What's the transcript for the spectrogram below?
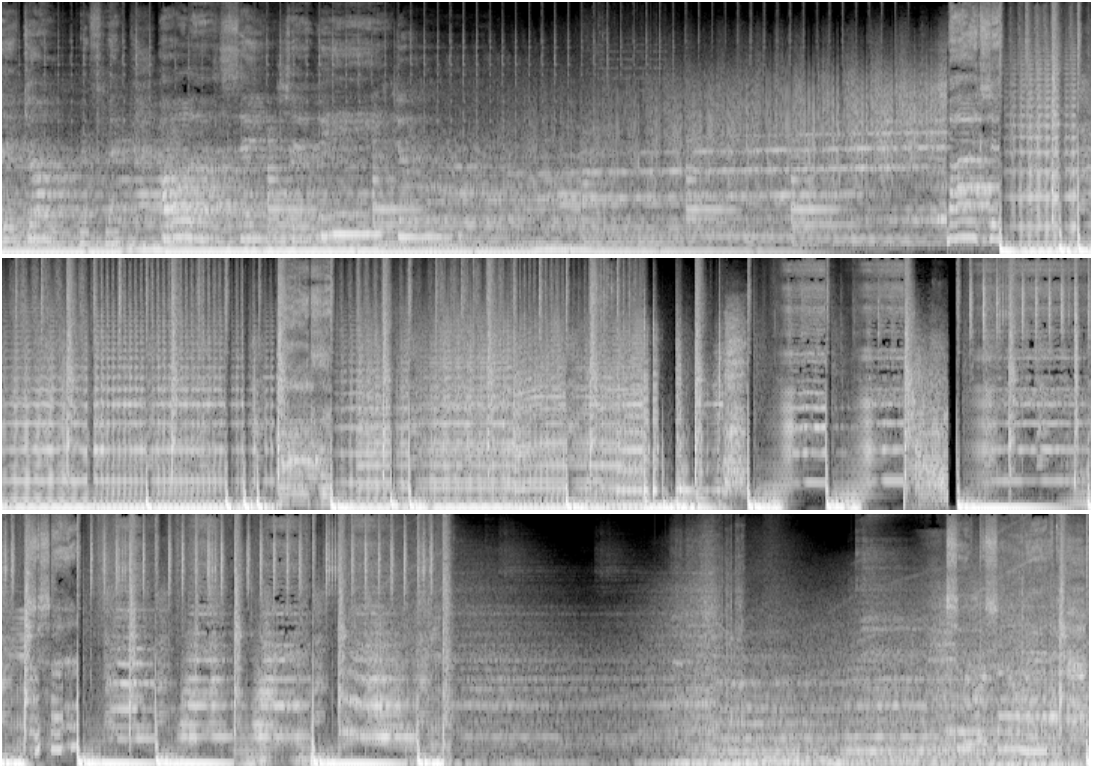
they don't reflect all of the things that we do. My existence. closer Supersonic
